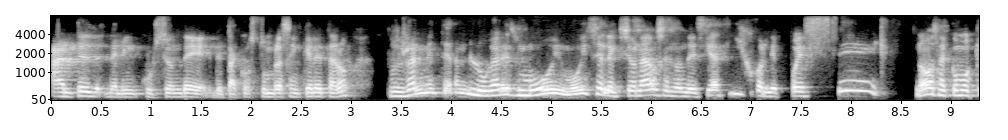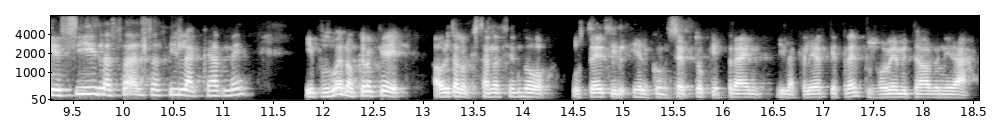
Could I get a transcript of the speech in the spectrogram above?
antes de la incursión de, de Tacostumbras en Querétaro, pues realmente eran lugares muy, muy seleccionados en donde decías, híjole, pues sí, ¿no? O sea, como que sí, la salsa, sí, la carne. Y pues bueno, creo que ahorita lo que están haciendo ustedes y, el concepto que traen y la calidad que traen, pues obviamente va a venir a,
